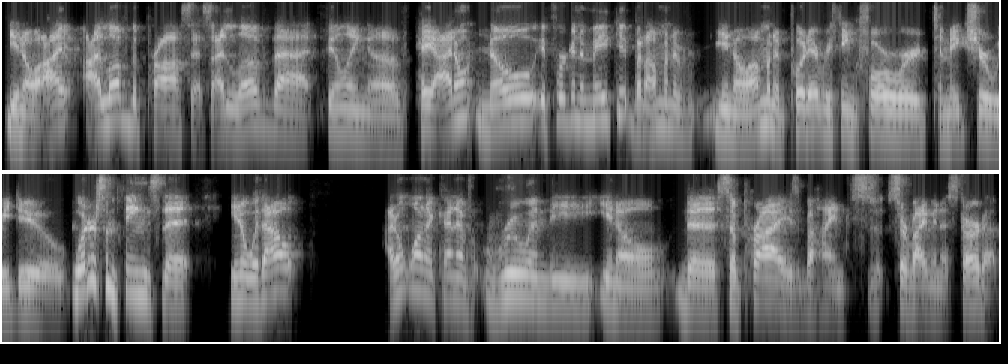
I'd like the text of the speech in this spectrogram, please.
you know i i love the process. I love that feeling of hey i don't know if we're going to make it but i'm going to you know i'm going to put everything forward to make sure we do. What are some things that you know without I don't want to kind of ruin the, you know, the surprise behind s- surviving a startup.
